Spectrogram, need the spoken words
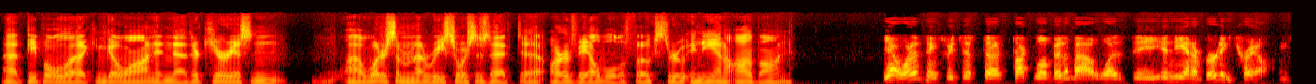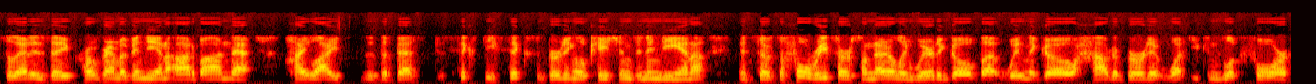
uh people uh, can go on and uh, they're curious? And what are some resources that are available to folks through Indiana Audubon? Yeah, one of the things we just talked a little bit about was the Indiana Birding Trail. And so that is a program of Indiana Audubon that highlights the, the best 66 birding locations in Indiana and so it's a full resource on not only where to go, but when to go, how to bird it, what you can look for.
